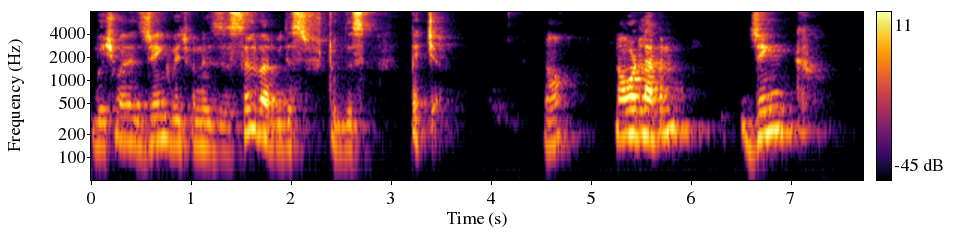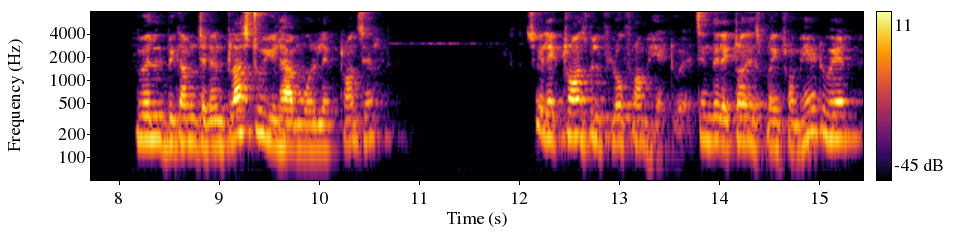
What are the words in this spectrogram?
which one is zinc which one is silver we just took this picture. Now now what will happen? Zinc will become Zn plus 2 you'll have more electrons here. So electrons will flow from here to here. Since the electron is flowing from here to here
